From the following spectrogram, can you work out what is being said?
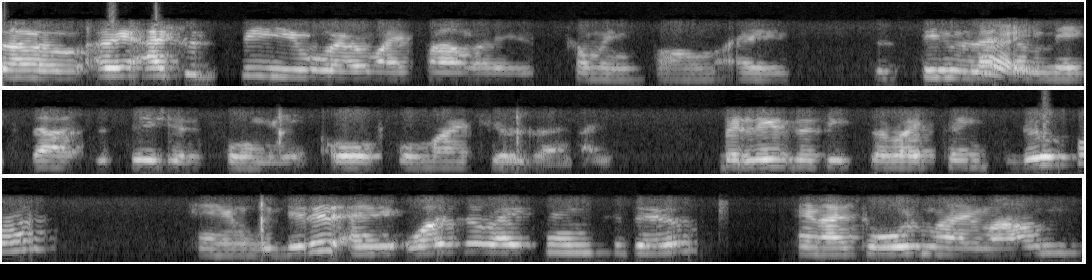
so I mean, I could see where my family is coming from. I just didn't let Right. them make that decision for me or for my children. I believe that it's the right thing to do for us, and we did it, and it was the right thing to do. And I told my mom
